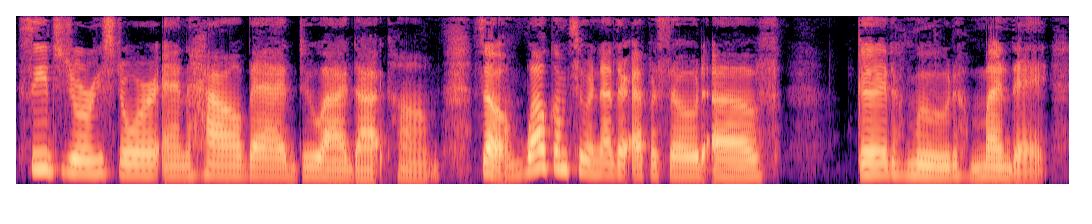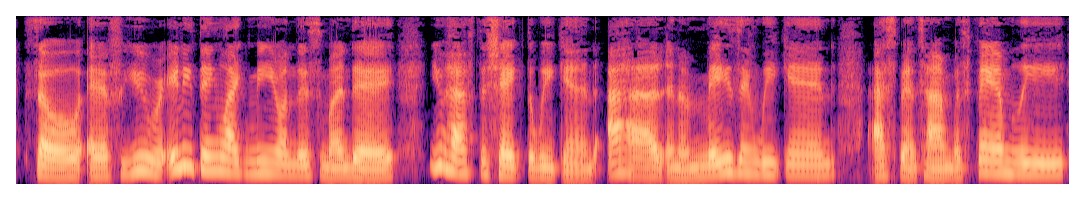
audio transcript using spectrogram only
Siege Jewelry Store, and HowBadDoI.com. So, welcome to another episode of Good Mood Monday. So if you were anything like me on this Monday, you have to shake the weekend. I had an amazing weekend. I spent time with family.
